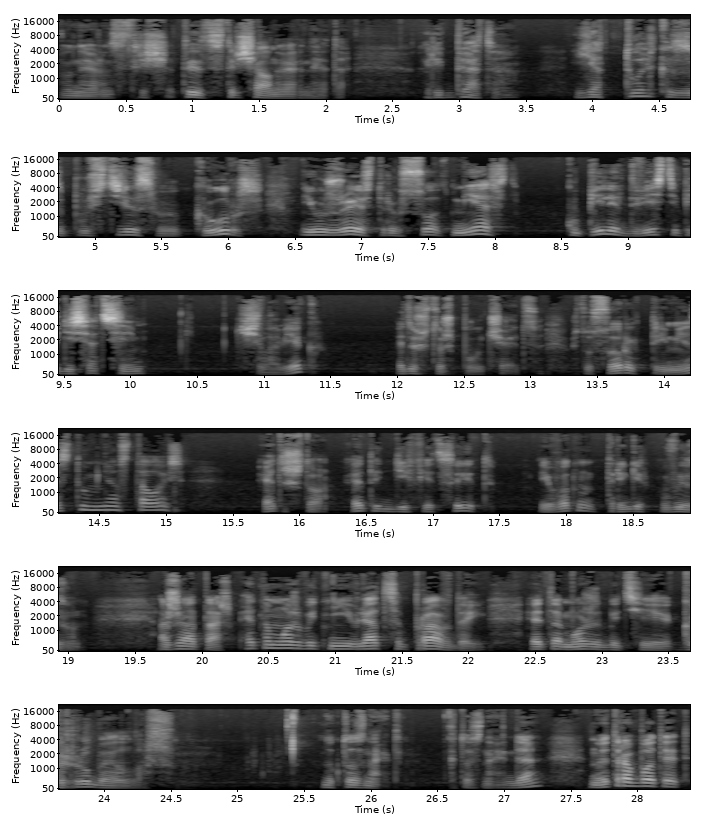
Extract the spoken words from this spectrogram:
вы, наверное, встреч... ты встречал, наверное, это. Ребята, я только запустил свой курс, и уже из 300 мест купили 257 человек. Это что же получается? Что 43 места у меня осталось? Это что? Это дефицит. И вот он, триггер вызван. Ажиотаж. Это может быть не являться правдой. Это может быть и грубая ложь. Ну, кто знает. Кто знает, да? Но это работает.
